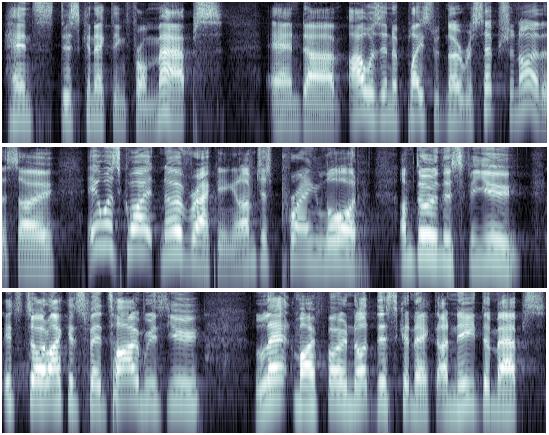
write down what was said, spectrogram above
hence disconnecting from maps. And uh, I was in a place with no reception either. So it was quite nerve wracking. And I'm just praying, Lord, I'm doing this for you. It's so I can spend time with you. Let my phone not disconnect. I need the maps.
